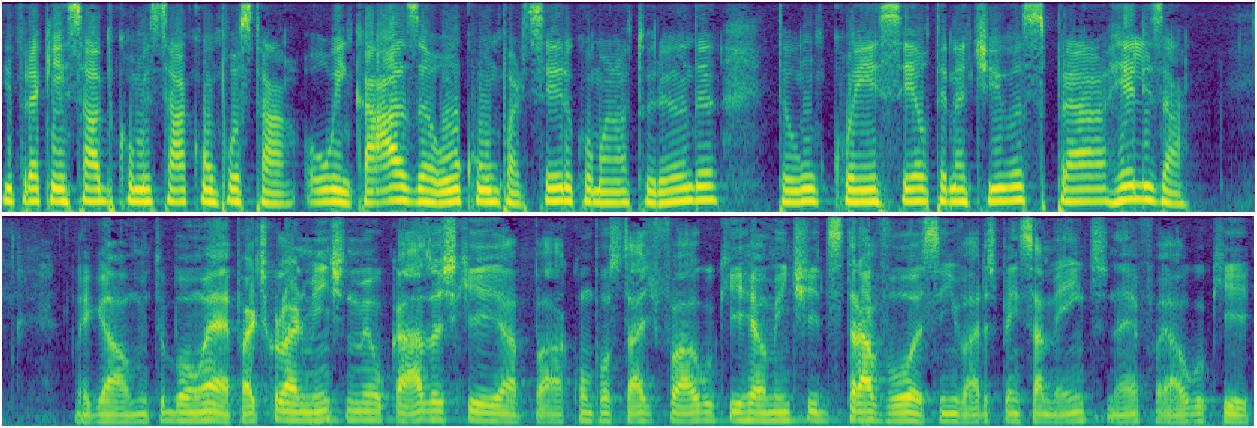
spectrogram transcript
e para quem sabe começar a compostar, ou em casa, ou com um parceiro como a Naturanda. Então, conhecer alternativas para realizar. Legal, muito bom. É, particularmente no meu caso, acho que a, a, compostagem foi algo que realmente destravou assim vários pensamentos, né? Foi algo que,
